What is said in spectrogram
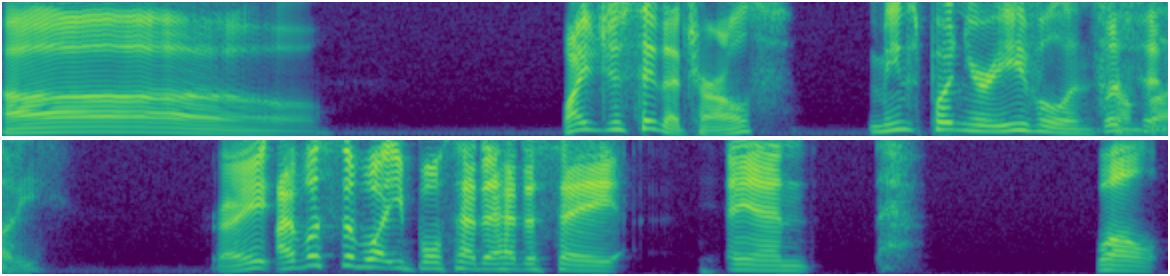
Oh. Why did you just say that, Charles? It means putting your evil in Listen. somebody. Right? I've listened to what you both had to had to say, and well,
